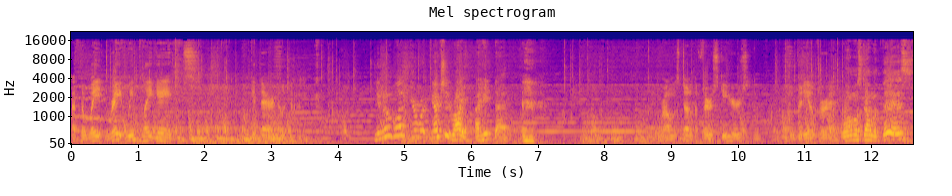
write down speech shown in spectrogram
At the wait rate we play games, we'll get there in no time. You know what? You're, you're actually right. I hate that. I mean, we're almost done with the first gears. One video per ad. We're almost done with this.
